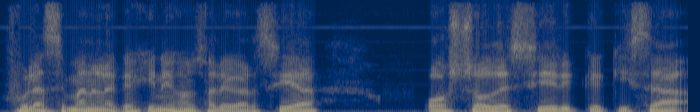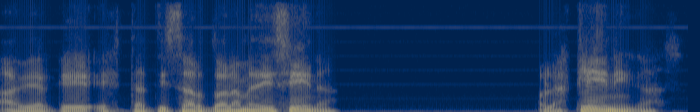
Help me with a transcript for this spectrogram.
fue la semana en la que Ginés González García osó decir que quizá había que estatizar toda la medicina o las clínicas.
